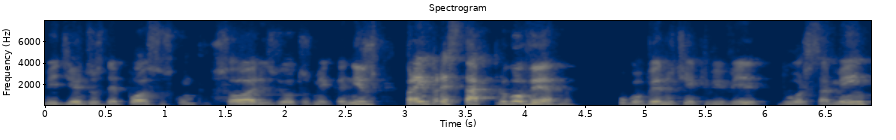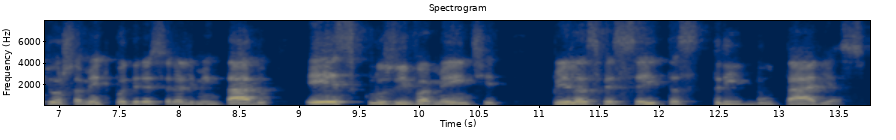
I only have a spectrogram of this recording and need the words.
mediante os depósitos compulsórios e outros mecanismos, para emprestar para o governo. O governo tinha que viver do orçamento e o orçamento poderia ser alimentado exclusivamente pelas receitas tributárias.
